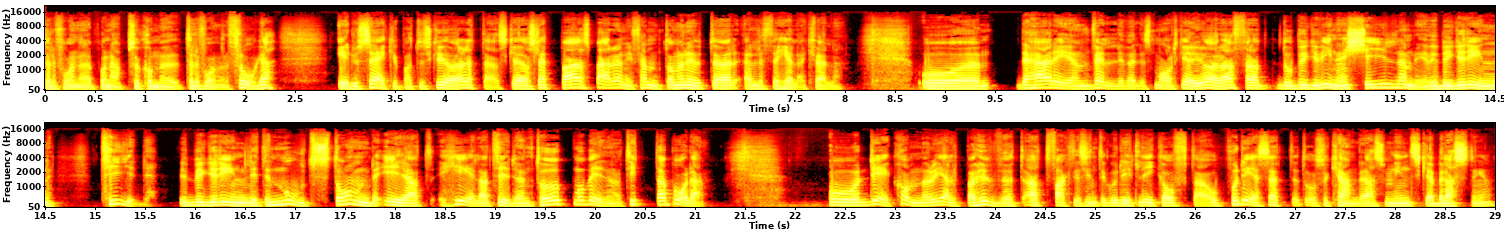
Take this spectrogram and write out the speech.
telefonen på en app så kommer telefonen fråga. Är du säker på att du ska göra detta? Ska jag släppa spärren i 15 minuter eller för hela kvällen? Och det här är en väldigt, väldigt smart grej att göra för att då bygger vi in en kil nämligen. Vi bygger in tid. Vi bygger in lite motstånd i att hela tiden ta upp mobilen och titta på den. Och det kommer att hjälpa huvudet att faktiskt inte gå dit lika ofta och på det sättet då så kan vi alltså minska belastningen.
